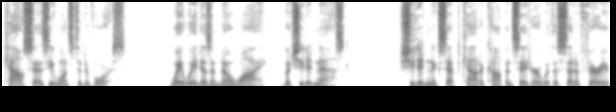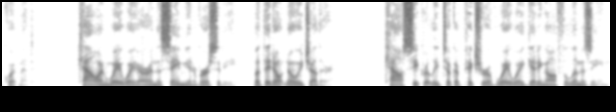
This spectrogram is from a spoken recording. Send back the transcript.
Cao says he wants to divorce. Wei Wei doesn't know why, but she didn't ask. She didn't accept Cao to compensate her with a set of fairy equipment. Cao and Wei Wei are in the same university, but they don't know each other. Cao secretly took a picture of Wei Wei getting off the limousine.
